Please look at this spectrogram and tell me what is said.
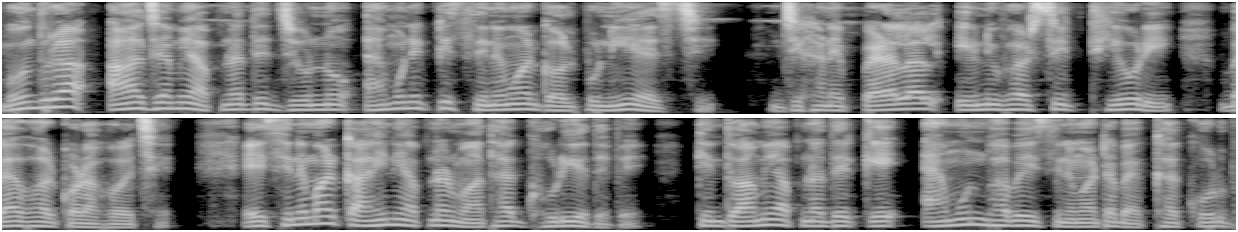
বন্ধুরা, আজ আমি আপনাদের জন্য এমন একটি সিনেমার গল্প নিয়ে এসেছি, যেখানে প্যারালাল ইউনিভার্সিট থিওরি ব্যবহার করা হয়েছে। এই সিনেমার কাহিনী আপনার মাথা ঘুরিয়ে দেবে, কিন্তু আমি আপনাদেরকে এমনভাবে এই সিনেমাটা ব্যাখ্যা করব,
